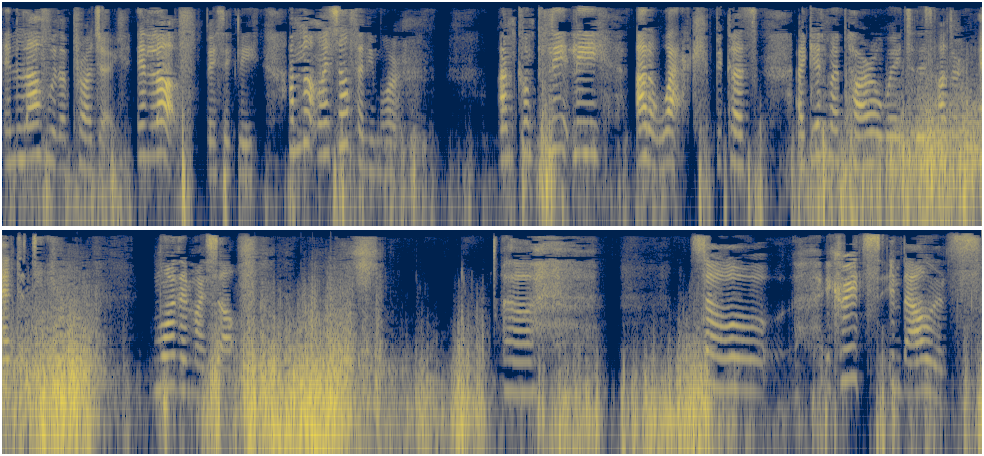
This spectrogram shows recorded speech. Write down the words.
in love with a project, in love, basically, I'm not myself anymore. I'm completely out of whack because I give my power away to this other entity more than myself. Uh, so it creates imbalance,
